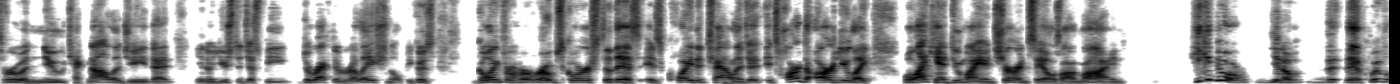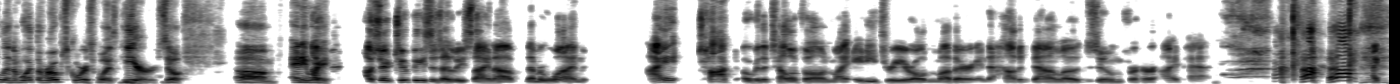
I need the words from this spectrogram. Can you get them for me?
through a new technology that you know used to just be direct and relational because going from a ropes course to this is quite a challenge. It, it's hard to argue like, well, I can't do my insurance sales online he can do a you know the, the equivalent of what the ropes course was here. So um anyway, I'll share two pieces as we sign off. Number one, I talked over the telephone my 83 year old mother into how to download Zoom for her iPad. I can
